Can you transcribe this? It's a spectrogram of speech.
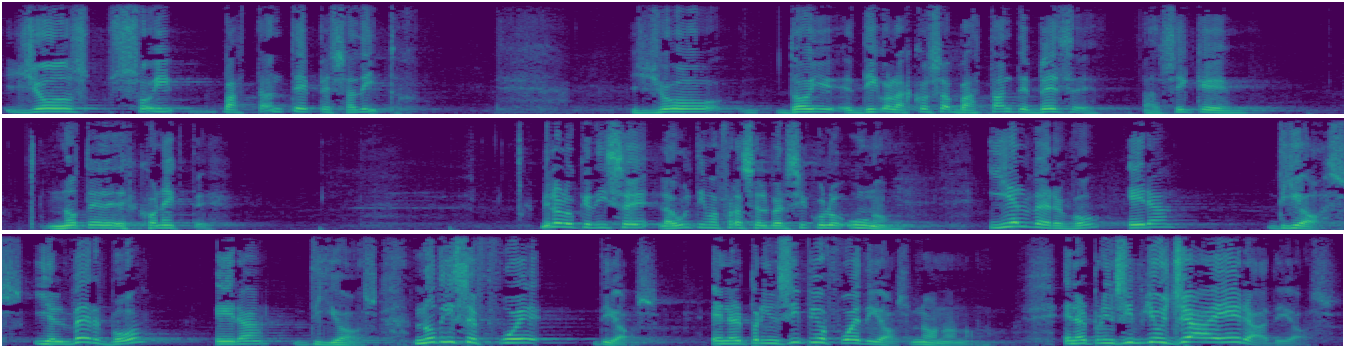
Yo soy bastante pesadito. Yo doy, digo las cosas bastantes veces, así que no te desconectes. Mira lo que dice la última frase del versículo 1. Y el verbo era Dios. Y el verbo era Dios. No dice fue Dios. En el principio fue Dios. No, no, no. En el principio ya era Dios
